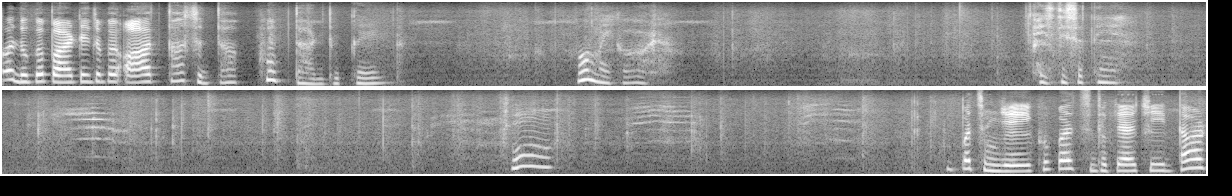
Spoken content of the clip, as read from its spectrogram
हो धुकं पहाटेचं पण आता सुद्धा खूप दाट दुःख आहे हो माय गॉड फेस दिसत नाही hmm। खूपच म्हणजे खूपच धुक्याची दाट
